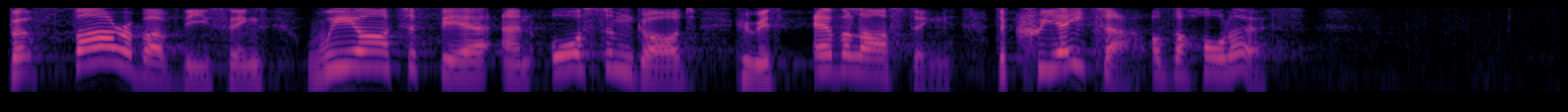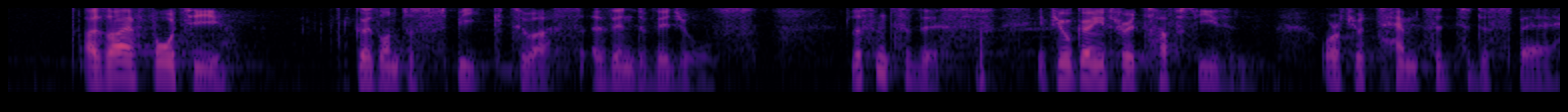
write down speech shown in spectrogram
But far above these things, we are to fear an awesome God who is everlasting, the creator of the whole earth. Isaiah 40 goes on to speak to us as individuals. Listen to this. If you're going through a tough season, or if you're tempted to despair,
